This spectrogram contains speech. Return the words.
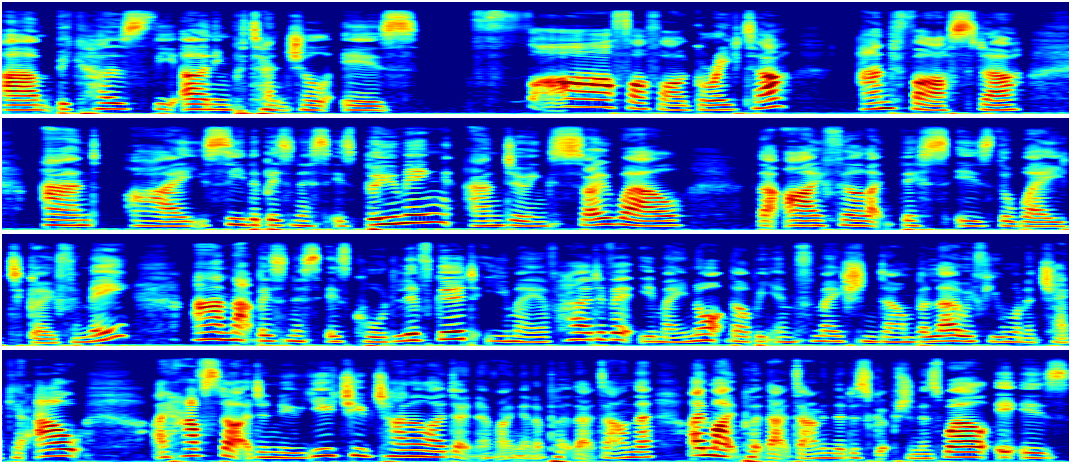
um, because the earning potential is far, far, far greater and faster. And I see the business is booming and doing so well that I feel like this is the way to go for me. And that business is called LiveGood. You may have heard of it, you may not. There'll be information down below if you want to check it out. I have started a new YouTube channel. I don't know if I'm going to put that down there. I might put that down in the description as well. It is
